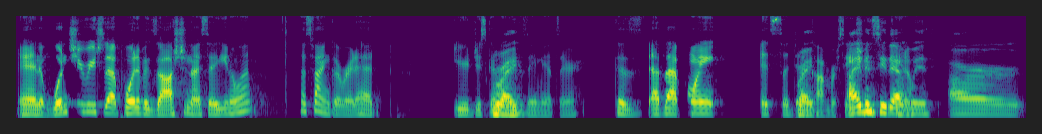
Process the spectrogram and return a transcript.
And once you reach that point of exhaustion, I say, "You know what? That's fine. Go right ahead. You're just gonna right. get the same answer." Because at that point, it's a dead right. conversation. I even see that you know? with our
